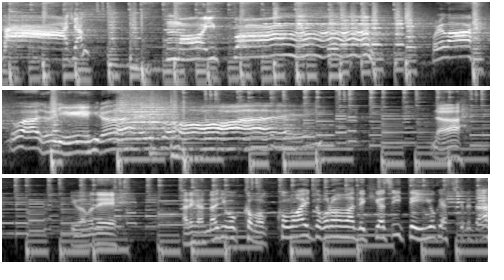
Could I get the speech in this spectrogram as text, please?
母ちゃんもう一本。これが酔わずに。まであれが何もかも細かいところまで気がついてよくやってくれた。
